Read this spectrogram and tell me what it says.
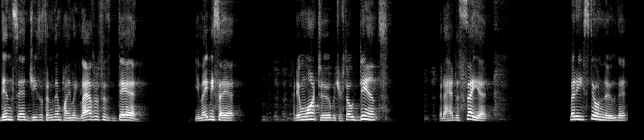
Then said Jesus unto them plainly, Lazarus is dead. You made me say it. I didn't want to, but you're so dense that I had to say it. But he still knew that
